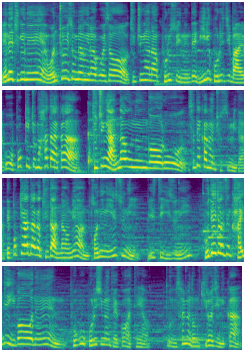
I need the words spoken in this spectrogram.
얘네 두 개는 원초의 소명이라고 해서 둘 중에 하나 고를 수 있는데 미리 고르지 말고 뽑기 좀 하다가 둘 중에 안 나오는 거로 선택하면 좋습니다. 뽑기 하다가 둘 다 안 나오면 버닝이 1순위 미스틱 2순위 고대전승 가이드 이거는 보고 고르시면 될 것 같아요 또 설명 너무 길어지니까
